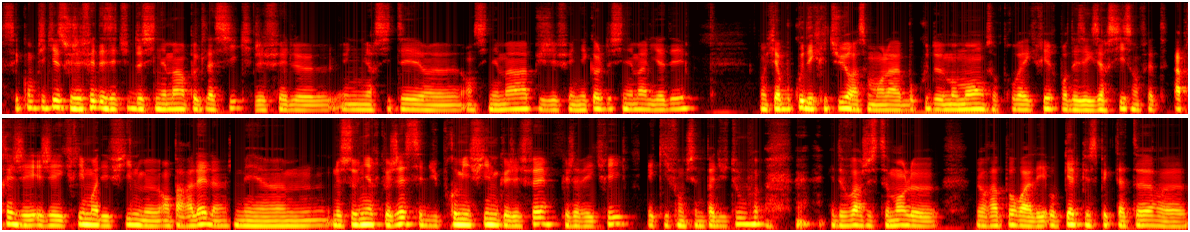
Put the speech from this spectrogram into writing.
C'est compliqué parce que j'ai fait des études de cinéma un peu classiques. J'ai fait le, une université euh, en cinéma, puis j'ai fait une école de cinéma à l'IAD. Donc il y a beaucoup d'écriture à ce moment-là, beaucoup de moments où on se retrouve à écrire pour des exercices en fait. Après j'ai écrit moi des films euh, en parallèle, mais euh, le souvenir que j'ai c'est du premier film que j'ai fait, que j'avais écrit et qui fonctionne pas du tout, et de voir justement le, rapport aux quelques spectateurs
